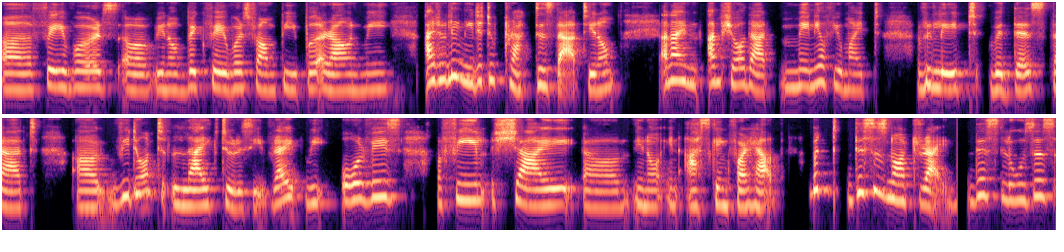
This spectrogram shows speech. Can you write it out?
uh, favors, uh, you know, big favors from people around me. I really needed to practice that, you know. And I'm, I'm sure that many of you might relate with this that uh, we don't like to receive right? We always feel shy um, you know in asking for help. But this is not right. This loses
